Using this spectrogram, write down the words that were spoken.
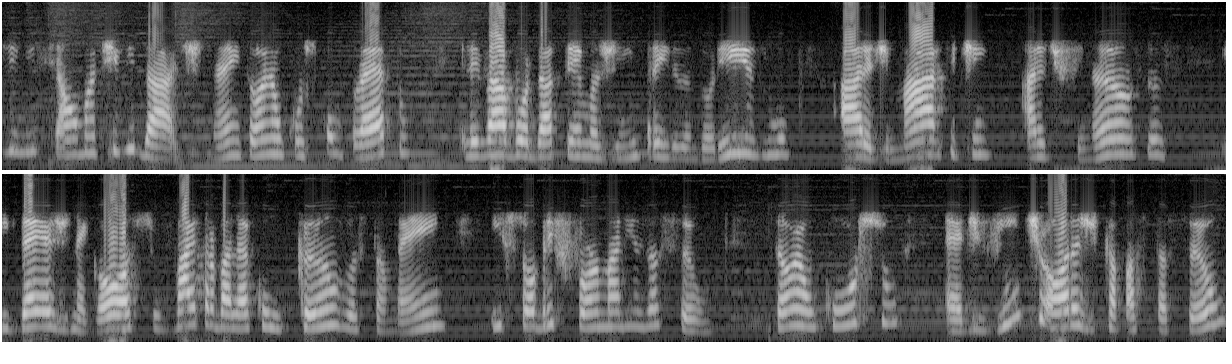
de iniciar uma atividade. Né? Então, ele é um curso completo, ele vai abordar temas de empreendedorismo, área de marketing, área de finanças, ideias de negócio, vai trabalhar com Canvas também e sobre formalização. Então, é um curso é, de 20 horas de capacitação,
